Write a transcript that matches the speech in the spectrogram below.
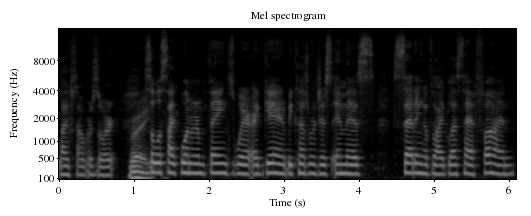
lifestyle resort. Right. So it's like one of them things where again, because we're just in this setting of like let's have fun,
